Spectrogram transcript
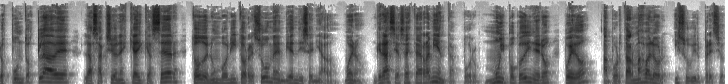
los puntos clave, las acciones que hay que hacer, todo en un bonito resumen bien diseñado. Bueno, gracias a esta herramienta, por muy poco dinero, puedo aportar más valor y subir precio.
